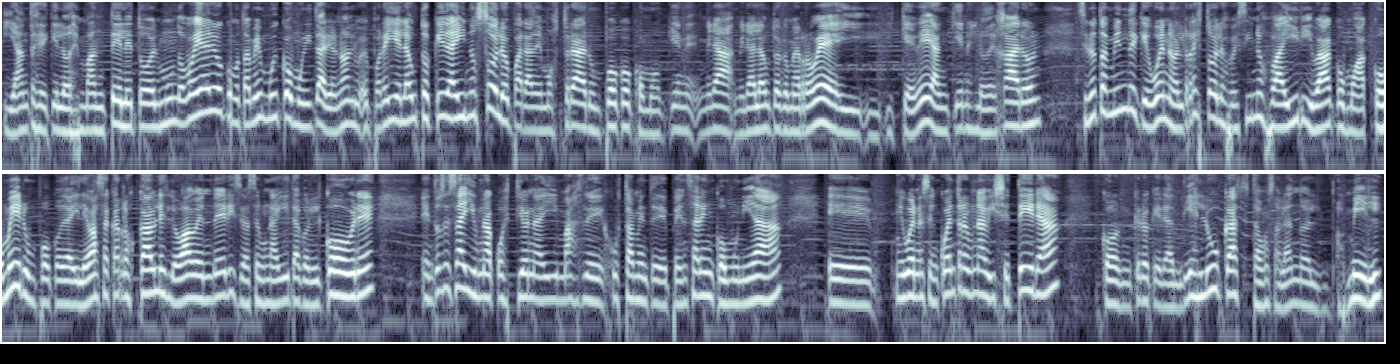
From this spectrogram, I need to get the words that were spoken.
y antes de que lo desmantele todo el mundo, a algo como también muy comunitario, ¿no? Por ahí el auto queda ahí no solo para demostrar un poco como quién, mirá, mirá el auto que me robé y que vean quiénes lo dejaron, sino también de que, bueno, el resto de los vecinos va a ir y va como a comer un poco de ahí, le va a sacar los cables, lo va a vender y se va a hacer una guita con el cobre. Entonces hay una cuestión ahí más de justamente de pensar en comunidad. Eh, y bueno, se encuentra una billetera con creo que eran 10 lucas, estamos hablando del 2000,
